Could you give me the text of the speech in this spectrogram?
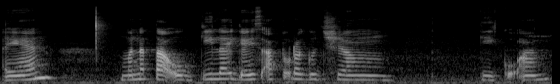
ayan. Manataog kilay guys. Ato ra gud siyang gikuan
